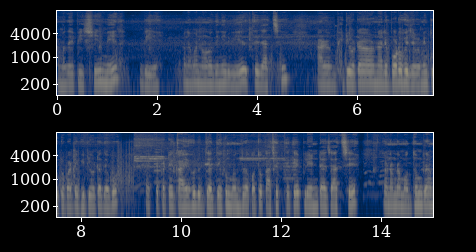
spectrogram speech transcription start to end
আমাদের পিসির মেয়ের বিয়ে। মানে আমার ননদিনীর বিয়েতে যাচ্ছি। আর ভিডিওটা নাহলে বড় হয়ে যাবে। আমি দুটো পার্টে ভিডিওটা দেব। একটা পার্টে গায়ে হলুদ দেওয়ার দেখুন বন্ধুরা, কত কাছের থেকে প্লেনটা যাচ্ছে। কারণ আমরা মধ্যম গ্রাম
